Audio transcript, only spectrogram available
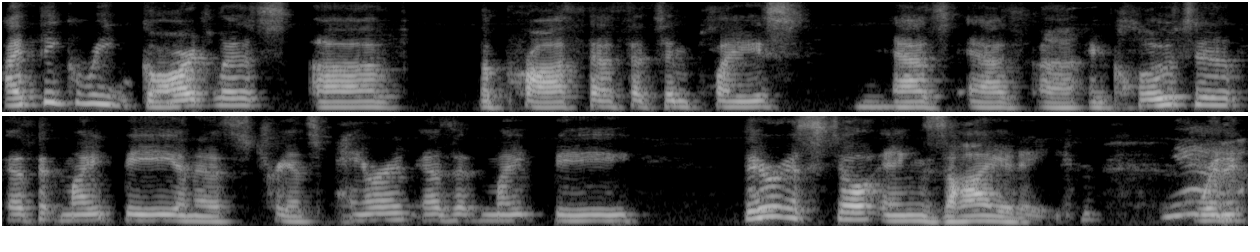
I think regardless of the process that's in place, mm-hmm. as as uh, inclusive as it might be and as transparent as it might be, there is still anxiety yeah. when it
